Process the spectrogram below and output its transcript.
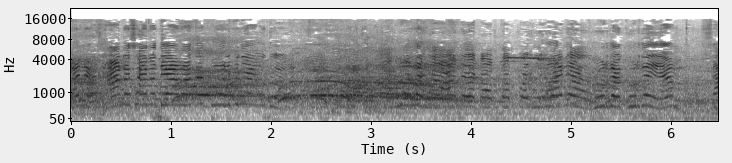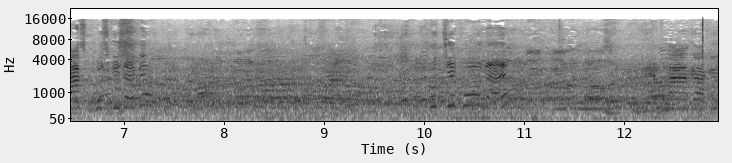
होइन खाना साना दिए भने बोल पनि आउँदो उड्दै खाने एक हप्ता पहिले लाग्यो उड्दा कुर्दै यहाँ सास फुस्किसक्यो कुच्चिएको न है भेट्न आएका कि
